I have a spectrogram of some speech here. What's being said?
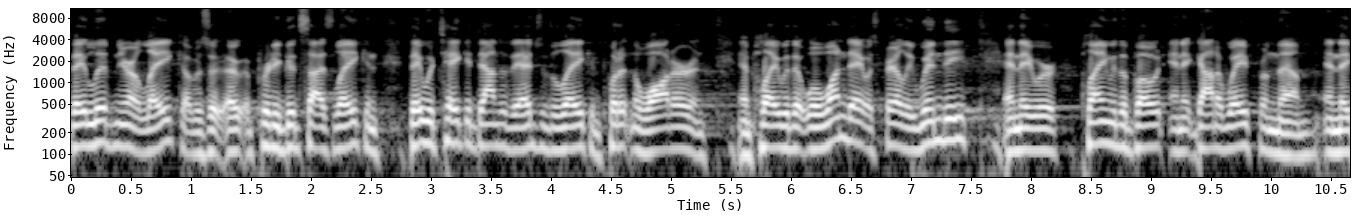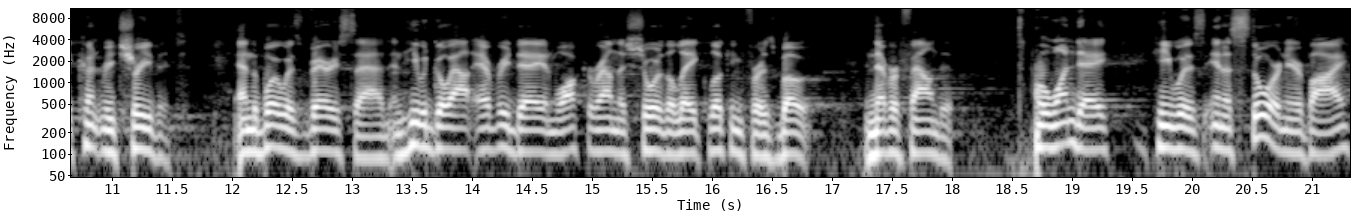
they lived near a lake. It was a, a, pretty good sized lake, and they would take it down to the edge of the lake and put it in the water and, and play with it. Well, one day it was fairly windy, and they were playing with the boat, and it got away from them, and they couldn't retrieve it. And the boy was very sad, and he would go out every day and walk around the shore of the lake looking for his boat and never found it. Well, one day he was in a store nearby,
